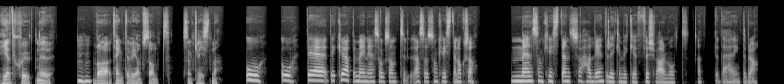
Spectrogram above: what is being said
helt sjukt nu. mhm. Vad tänkte vi om sånt som kristna? Oh, oh, det, det kröper mig när jag såg sånt, alltså som kristen också. Men som kristen så hade jag inte lika mycket försvar mot att det där är inte bra.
